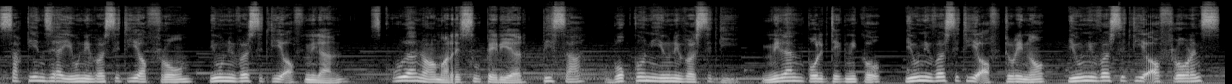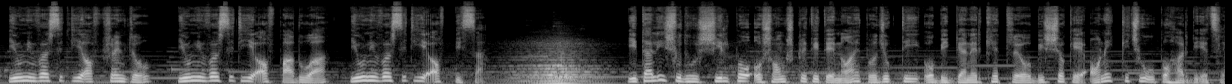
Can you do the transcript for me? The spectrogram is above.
Sapienza University of Rome University of Milan Scuola Normale Superiore Pisa Bocconi University Milan Politecnico University of Torino University of Florence University of Trento University of Padua University of Pisa Italy শুধু শিল্প ও সংস্কৃতিতে নয়, প্রযুক্তি ও বিজ্ঞানের ক্ষেত্রেও বিশ্বকে অনেক কিছু উপহার দিয়েছে।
